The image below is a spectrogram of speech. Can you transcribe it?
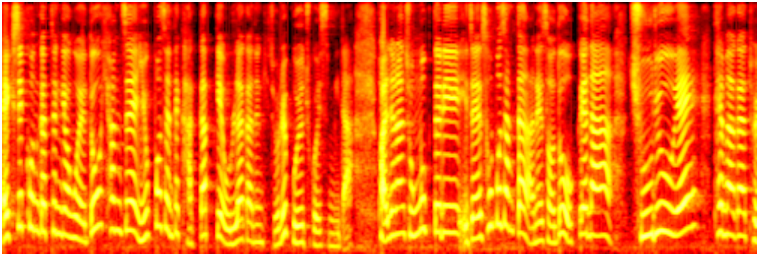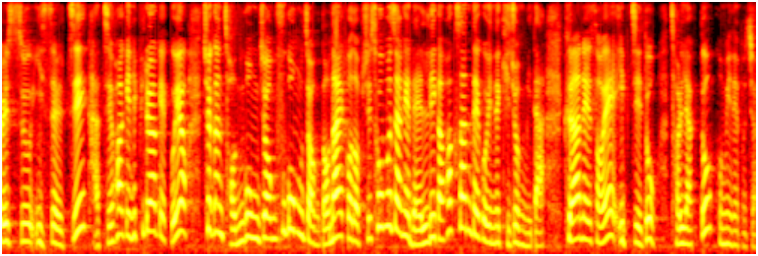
엑시콘 같은 경우에도 현재 6% 가깝게 올라가는 기조를 보여주고 있습니다. 관련한 종목들이 이제 소부장단 안에서도 꽤나 주류의 테마가 될 수 있을지 같이 확인이 필요하겠고요. 최근 전공정, 후공정, 너나 할것 없이 소부장의 랠리가 확산되고 있는 기조입니다. 그 안에서의 입지도 전략도 고민해보죠.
